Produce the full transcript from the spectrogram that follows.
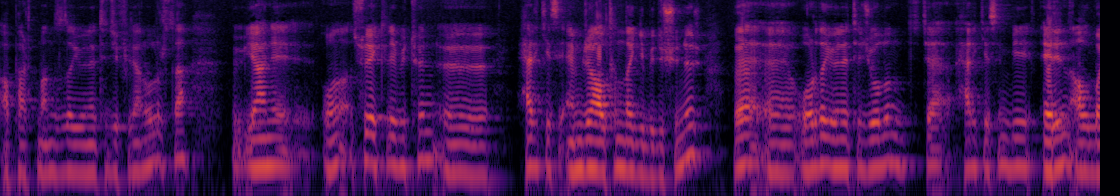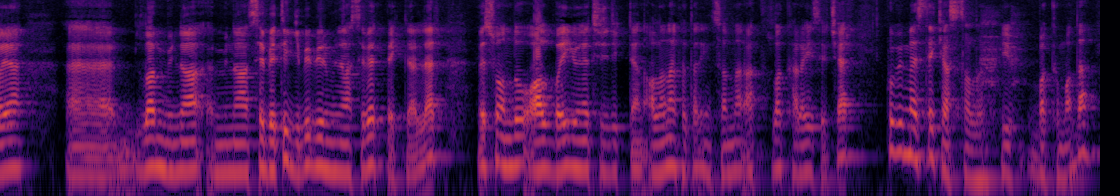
apartmanınızda yönetici falan olursa yani ona sürekli bütün e, herkesi emri altında gibi düşünür ve e, orada yönetici olunca herkesin bir erin albaya e, la müna, münasebeti gibi bir münasebet beklerler ve sonunda o albayı yöneticilikten alana kadar insanlar akla karayı seçer. Bu bir meslek hastalığı bir bakıma da.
